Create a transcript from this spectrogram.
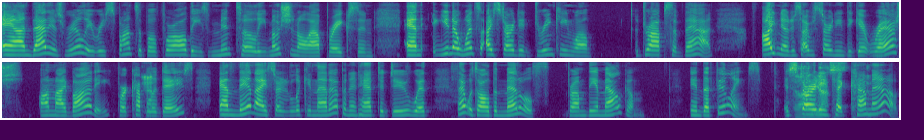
and that is really responsible for all these mental emotional outbreaks and and you know once i started drinking well drops of that i noticed i was starting to get rash on my body for a couple yeah. of days and then i started looking that up and it had to do with that was all the metals from the amalgam in the fillings it started uh, yes. to come out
